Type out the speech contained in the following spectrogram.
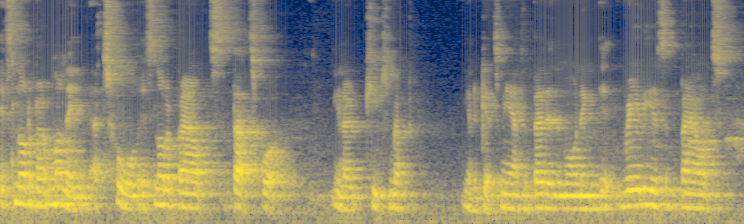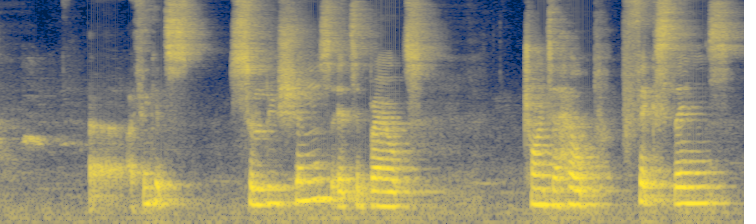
it's not about money at all. It's not about that's what you know keeps me up, you know gets me out of bed in the morning. It really is about. Uh, I think it's solutions. It's about trying to help fix things.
